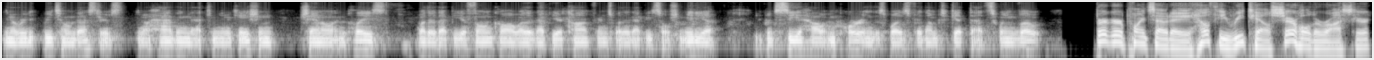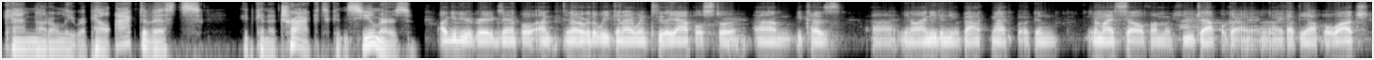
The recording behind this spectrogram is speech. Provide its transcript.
you know, re- retail investors, you know, having that communication channel in place, whether that be a phone call, whether that be a conference, whether that be social media, you can see how important this was for them to get that swing vote. Berger points out a healthy retail shareholder roster can not only repel activists, it can attract consumers. I'll give you a great example. Um, you know, over the weekend I went to the Apple store um, because uh, you know, I need a new back MacBook. And, you know, myself, I'm a huge Apple guy. You know, I got the Apple Watch.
